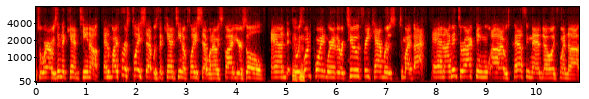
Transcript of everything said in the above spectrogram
to where I was in the cantina, and my first playset was the cantina playset when I was five years old. And there was one point where there were two, three cameras to my back, and I'm interacting. Uh, I was passing Mando. It's when uh,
